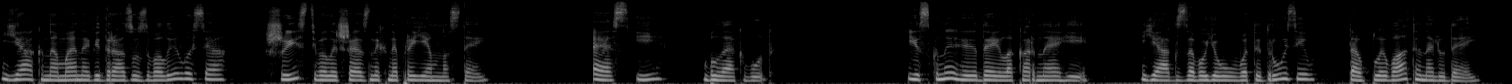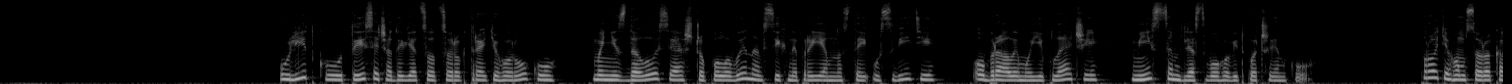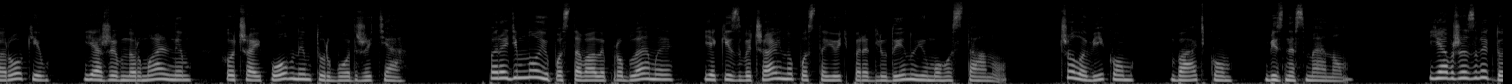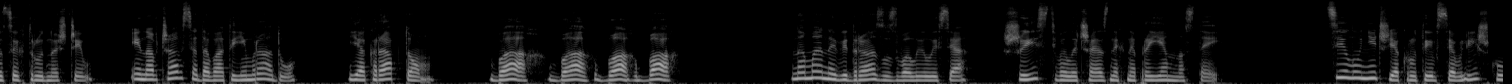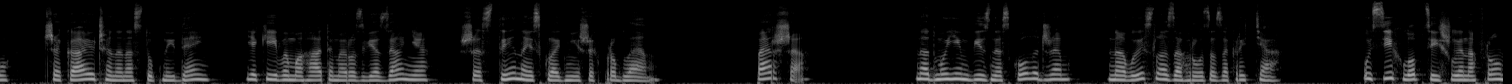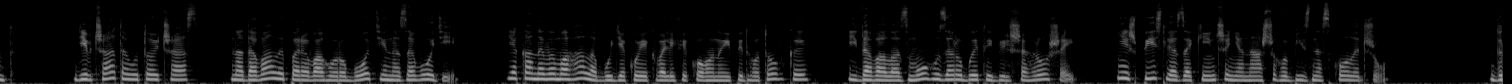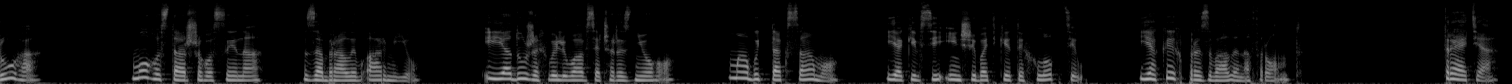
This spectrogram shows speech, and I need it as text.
Як на мене відразу звалилося шість величезних неприємностей. С. І. Блеквуд. Із книги Дейла Карнегі Як завойовувати друзів та впливати на людей. Улітку 1943 року мені здалося, що половина всіх неприємностей у світі обрали мої плечі місцем для свого відпочинку. Протягом 40 років я жив нормальним, хоча й повним турбот життя. Переді мною поставали проблеми, які звичайно постають перед людиною мого стану чоловіком, батьком, бізнесменом. Я вже звик до цих труднощів і навчався давати їм раду, як раптом бах, бах, бах, бах. На мене відразу звалилися шість величезних неприємностей. Цілу ніч я крутився в ліжку, чекаючи на наступний день, який вимагатиме розв'язання шести найскладніших проблем. Перша над моїм бізнес-коледжем нависла загроза закриття. Усі хлопці йшли на фронт. Дівчата у той час надавали перевагу роботі на заводі, яка не вимагала будь-якої кваліфікованої підготовки і давала змогу заробити більше грошей, ніж після закінчення нашого бізнес-коледжу. Друга мого старшого сина забрали в армію, і я дуже хвилювався через нього, мабуть, так само, як і всі інші батьки тих хлопців, яких призвали на фронт. Третя.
